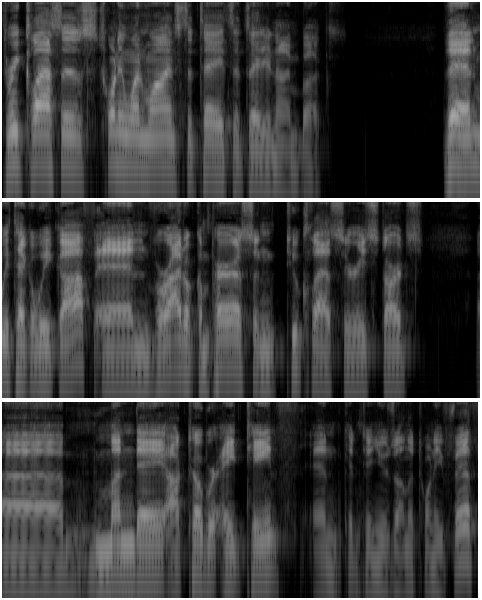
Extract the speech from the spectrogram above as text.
three classes, 21 wines to taste. It's 89 bucks. Then we take a week off, and Varietal Comparison two class series starts uh, Monday, October 18th, and continues on the 25th.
